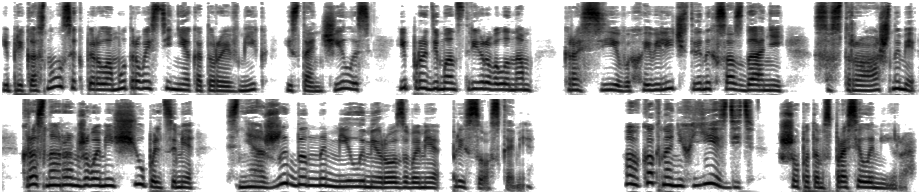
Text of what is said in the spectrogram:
и прикоснулся к перламутровой стене, которая вмиг истончилась и продемонстрировала нам красивых и величественных созданий со страшными красно-оранжевыми щупальцами — с неожиданно милыми розовыми присосками. «А как на них ездить?» — шепотом спросила Мира.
